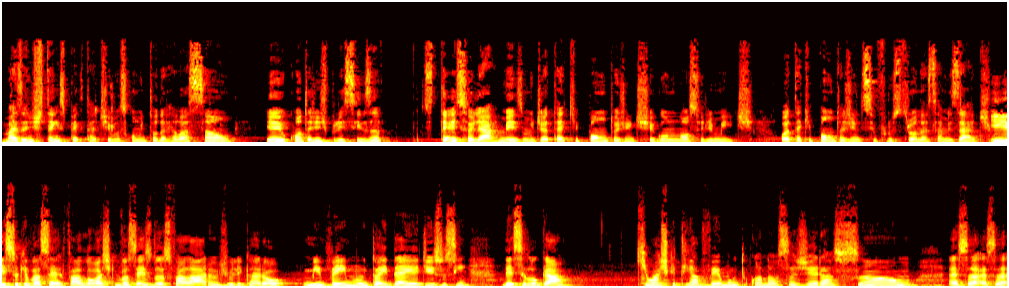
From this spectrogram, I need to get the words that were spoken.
Mas a gente tem expectativas, como em toda relação. E aí o quanto a gente precisa ter esse olhar mesmo de até que ponto a gente chegou no nosso limite. Ou até que ponto a gente se frustrou nessa amizade. E isso que você falou, acho que vocês duas falaram, Júlia e Carol, me vem muito a ideia disso, assim, desse lugar que eu acho que tem a ver muito com a nossa geração. Essa, essa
